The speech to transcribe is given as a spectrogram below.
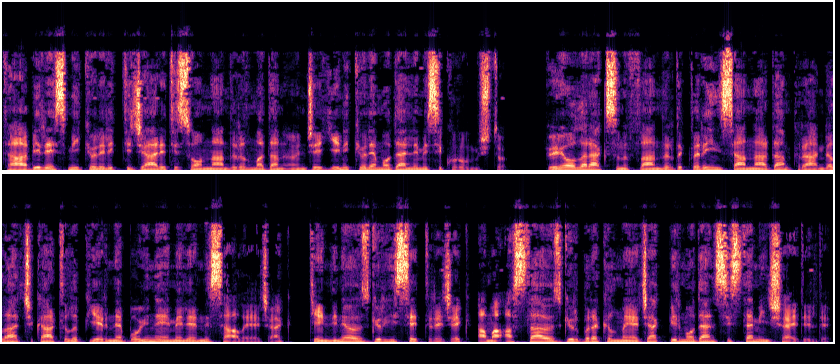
Tabi resmi kölelik ticareti sonlandırılmadan önce yeni köle modellemesi kurulmuştu. Köye olarak sınıflandırdıkları insanlardan prangalar çıkartılıp yerine boyun eğmelerini sağlayacak, kendini özgür hissettirecek ama asla özgür bırakılmayacak bir modern sistem inşa edildi.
